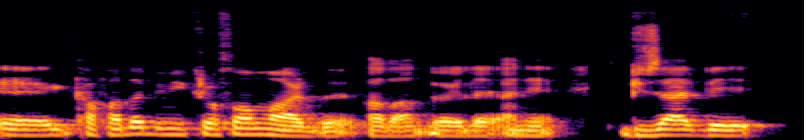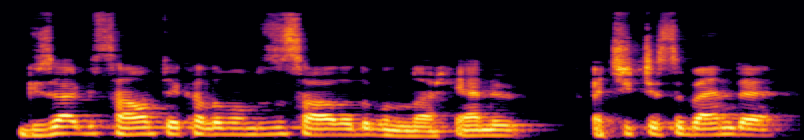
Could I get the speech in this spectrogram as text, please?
e, kafada bir mikrofon vardı falan böyle hani güzel bir güzel bir sound yakalamamızı sağladı bunlar. Yani açıkçası ben de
